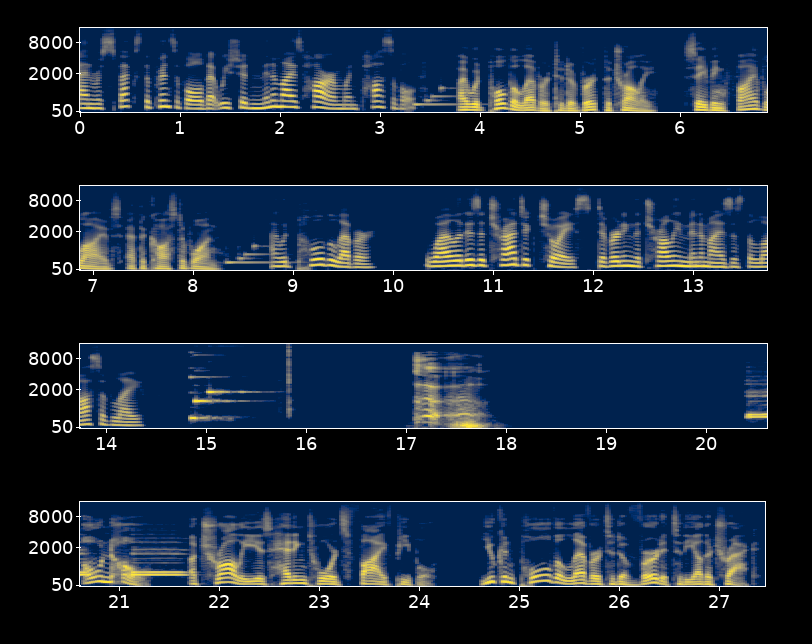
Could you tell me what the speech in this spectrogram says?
and respects the principle that we should minimize harm when possible. I would pull the lever to divert the trolley, saving five lives at the cost of one. I would pull the lever. While it is a tragic choice, diverting the trolley minimizes the loss of life. Oh no! A trolley is heading towards five people. You can pull the lever to divert it to the other track,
